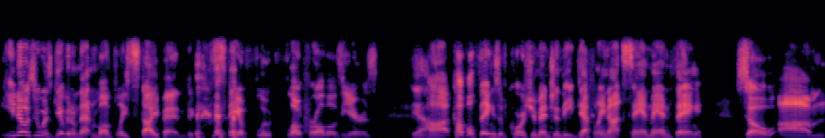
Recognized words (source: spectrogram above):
He knows who was giving him that monthly stipend to stay afloat float for all those years. Yeah. A uh, couple things, of course, you mentioned the definitely not Sandman thing. So, um,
